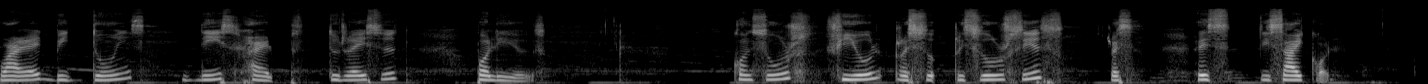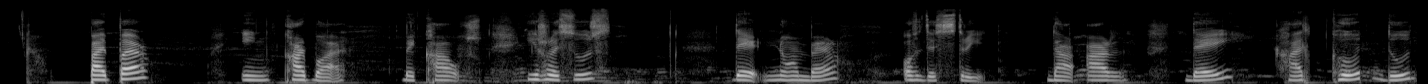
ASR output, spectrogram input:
by doing this helps to reduce pollution. Conserve fuel resources. Recycle paper in cardboard because it reduces the number of the street that are they had could do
